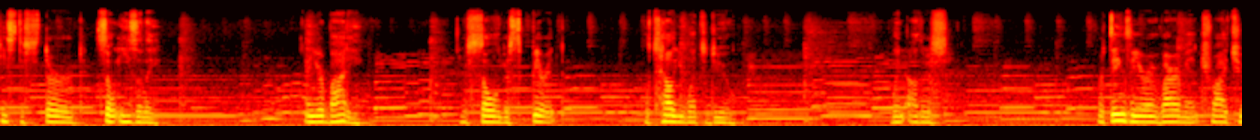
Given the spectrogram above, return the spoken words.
peace disturbed so easily. And your body your soul, your spirit will tell you what to do when others or things in your environment try to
